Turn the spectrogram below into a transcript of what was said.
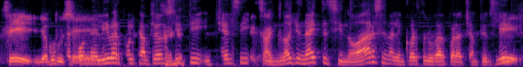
Sí, yo puse. Pone Liverpool campeón, City y Chelsea. no United, sino Arsenal en cuarto lugar para Champions League.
